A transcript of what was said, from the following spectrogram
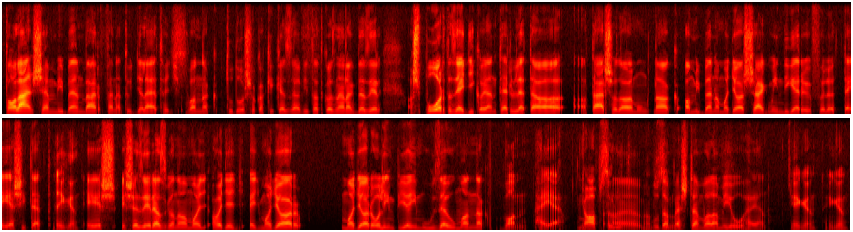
talán semmiben, bár fene tudja, lehet, hogy vannak tudósok, akik ezzel vitatkoznának, de azért a sport az egyik olyan területe a, a társadalmunknak, amiben a magyarság mindig erő fölött teljesített. Igen. És, és ezért azt gondolom, hogy, hogy egy, egy magyar Magyar Olimpiai Múzeum annak van helye. Abszolút. abszolút. Budapesten valami jó helyen. Igen, igen.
